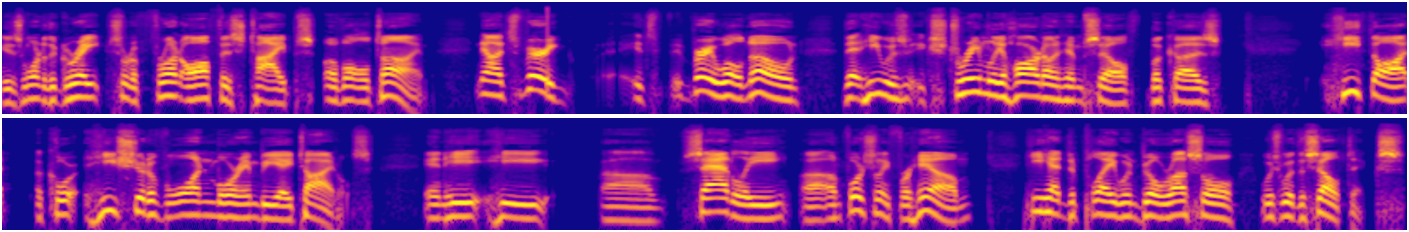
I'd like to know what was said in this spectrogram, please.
is one of the great sort of front office types of all time. Now it's very it's very well known that he was extremely hard on himself because he thought he should have won more NBA titles, and he he uh, sadly, uh, unfortunately for him, he had to play when Bill Russell was with the Celtics.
